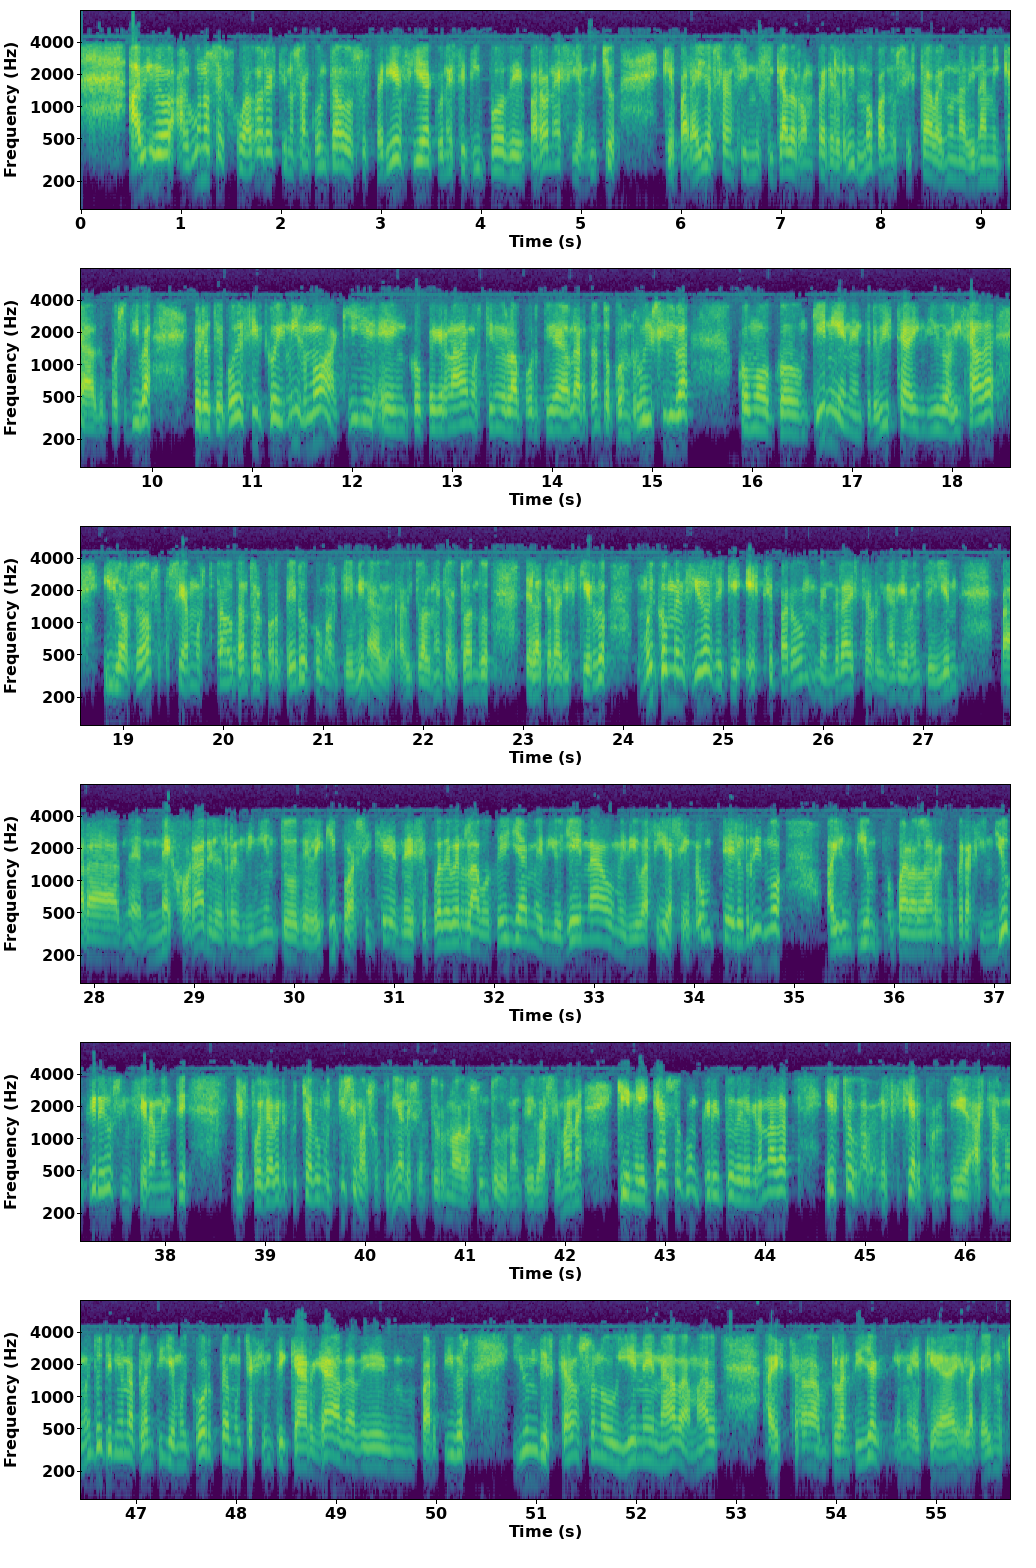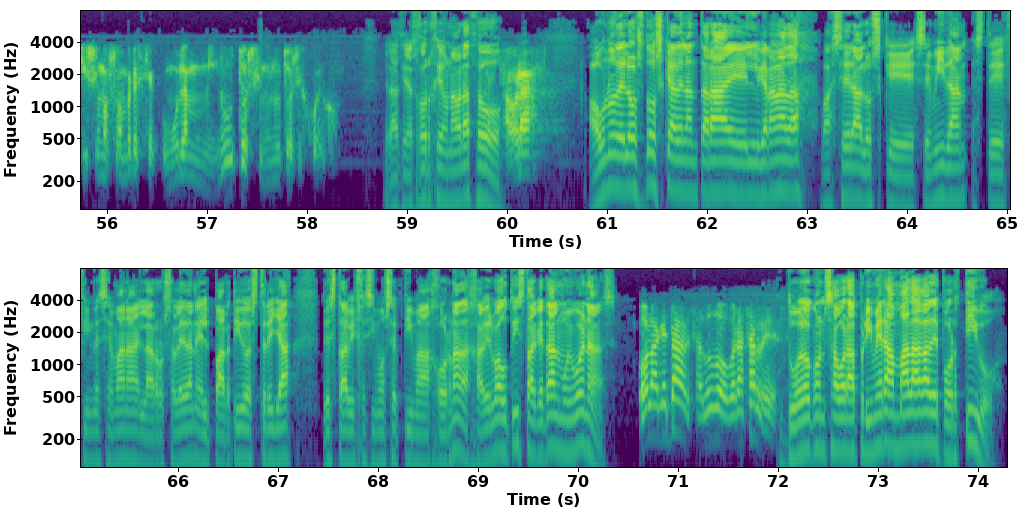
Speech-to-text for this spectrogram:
Ha habido algunos exjugadores que nos han contado su experiencia con este tipo de parones y han dicho que para ellos han significado romper el ritmo cuando se estaba en una dinámica positiva. Pero te puedo decir que hoy mismo, aquí en Cope Granada, hemos tenido la oportunidad de hablar tanto con Ruiz Silva como con Kini en entrevista individualizada y los dos se han mostrado, tanto el portero como el que viene habitualmente actuando de lateral izquierdo, muy convencidos de que este parón vendrá extraordinariamente bien para eh, mejorar el rendimiento del equipo. Así que eh, se puede ver la botella medio llena o medio vacía. Se rompe el ritmo, hay un tiempo para la recuperación. Yo creo, sinceramente, después de haber escuchado muchísimas opiniones en torno al asunto durante la semana, que en el caso concreto del Granada esto va a beneficiar porque hasta el momento tenía una plantilla muy corta, mucha gente cargada de partidos y un descanso no viene nada mal a esta plantilla en, el que hay, en la que hay muchísimos hombres que acumulan minutos y minutos de juego. Gracias, Jorge. Un abrazo. Ahora. A uno de los dos que adelantará el Granada va a ser a los que se midan este fin de semana en la Rosaleda en el partido estrella de esta vigésimo séptima jornada. Javier Bautista, ¿qué tal? Muy buenas. Hola, ¿qué tal? Saludos, buenas tardes. Duelo con sabor a primera, Málaga Deportivo.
